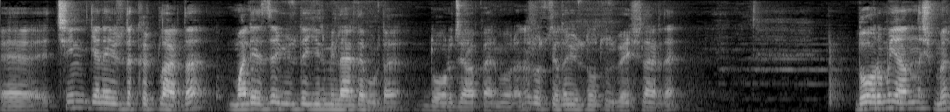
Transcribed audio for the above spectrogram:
Ee, Çin gene %40'larda, Malezya %20'lerde burada doğru cevap verme oranı. Rusya'da %35'lerde. Doğru mu yanlış mı?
